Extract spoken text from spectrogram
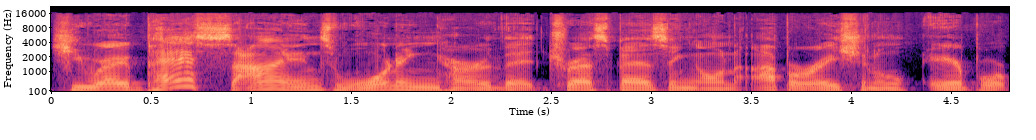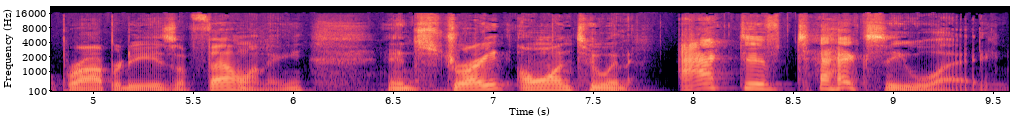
She rode past signs warning her that trespassing on operational airport property is a felony and straight onto an active taxiway.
